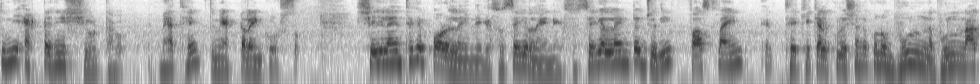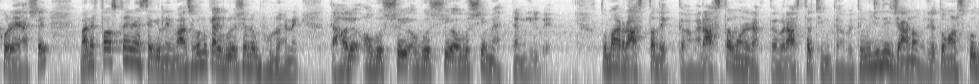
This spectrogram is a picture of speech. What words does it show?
তুমি একটা জিনিস শিওর থাকো, ম্যাথে তুমি একটা লাইন করছ। সেই লাইন থেকে পরের লাইনে গেছো সেকেন্ড লাইনে গেছো। সেকেন্ড লাইনটা যদি ফার্স্ট লাইন থেকে ক্যালকুলেশনে কোনো ভুল না ভুল না করে আসে মানে ফার্স্ট লাইনে সেকেন্ড লাইন মাঝে কোনো ক্যালকুলেশনে ভুল হয় নাই, তাহলে অবশ্যই অবশ্যই অবশ্যই ম্যাথটা মিলবে। তোমার রাস্তা দেখতে হবে, রাস্তা মনে রাখতে হবে, রাস্তা চিনতে হবে। তুমি যদি জানো যে তোমার স্কুল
